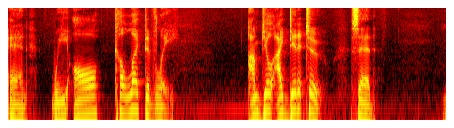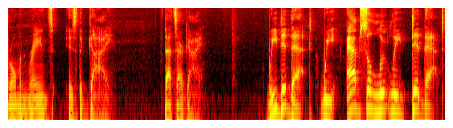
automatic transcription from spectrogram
and we all collectively, I'm guilt. I did it too. Said Roman Reigns is the guy. That's our guy. We did that. We absolutely did that.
